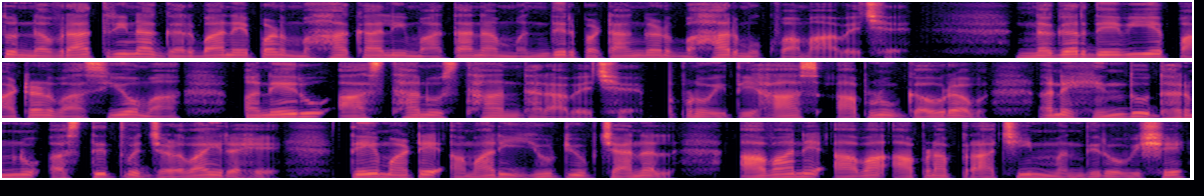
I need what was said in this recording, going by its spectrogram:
તો નવરાત્રિના ગરબાને પણ મહાકાલી માતાના મંદિર પટાંગણ બહાર મૂકવામાં આવે છે. નગરદેવીએ પાટણવાસીઓમાં અનેરું આસ્થાનું સ્થાન ધરાવે છે. આપણો ઇતિહાસ, આપણું ગૌરવ અને હિન્દુ ધર્મનું અસ્તિત્વ જળવાઈ રહે તે માટે અમારી યુટ્યુબ ચેનલ આવાને આવા આપણા પ્રાચીન મંદિરો વિશે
